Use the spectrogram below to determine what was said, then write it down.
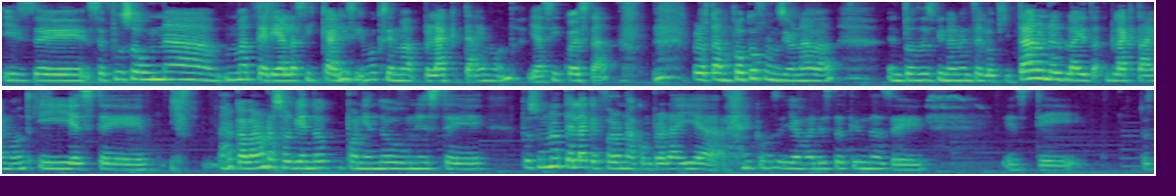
y se, se puso una, un material así carísimo que se llama Black Diamond, y así cuesta, pero tampoco funcionaba. Entonces finalmente lo quitaron el Black, Diamond y este acabaron resolviendo poniendo un este pues una tela que fueron a comprar ahí a ¿cómo se llaman estas tiendas de este pues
